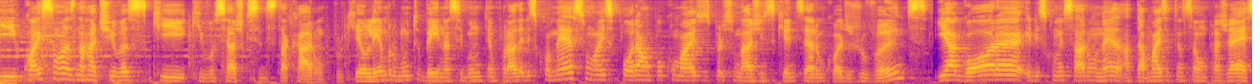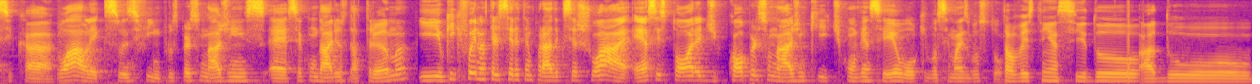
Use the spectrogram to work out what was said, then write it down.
E quais são as narrativas que, que você acha que se destacaram? Porque eu lembro muito bem na segunda temporada eles começam a explorar um pouco mais os personagens que antes eram coadjuvantes e agora eles começaram né, a dar mais atenção pra Jéssica, o Alex, enfim, pros personagens é, secundários da trama. E o que, que foi na terceira temporada que você achou? Ah, essa história de qual personagem que te convenceu ou que você mais gostou? Talvez tenha sido a do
